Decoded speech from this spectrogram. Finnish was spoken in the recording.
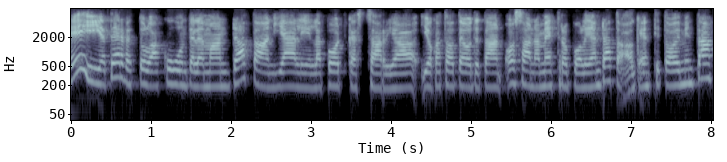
Hei ja tervetuloa kuuntelemaan Datan jäljillä podcast-sarjaa, joka toteutetaan osana Metropolian data-agenttitoimintaa.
